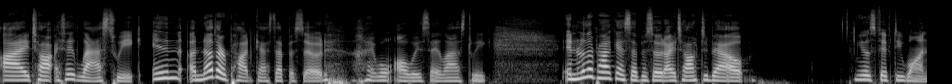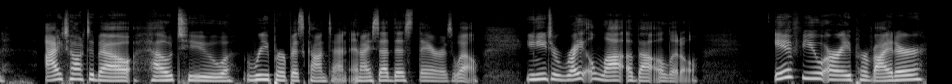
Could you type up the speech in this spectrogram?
I talk I say last week in another podcast episode. I won't always say last week. In another podcast episode, I talked about it was 51. I talked about how to repurpose content, and I said this there as well. You need to write a lot about a little. If you are a provider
